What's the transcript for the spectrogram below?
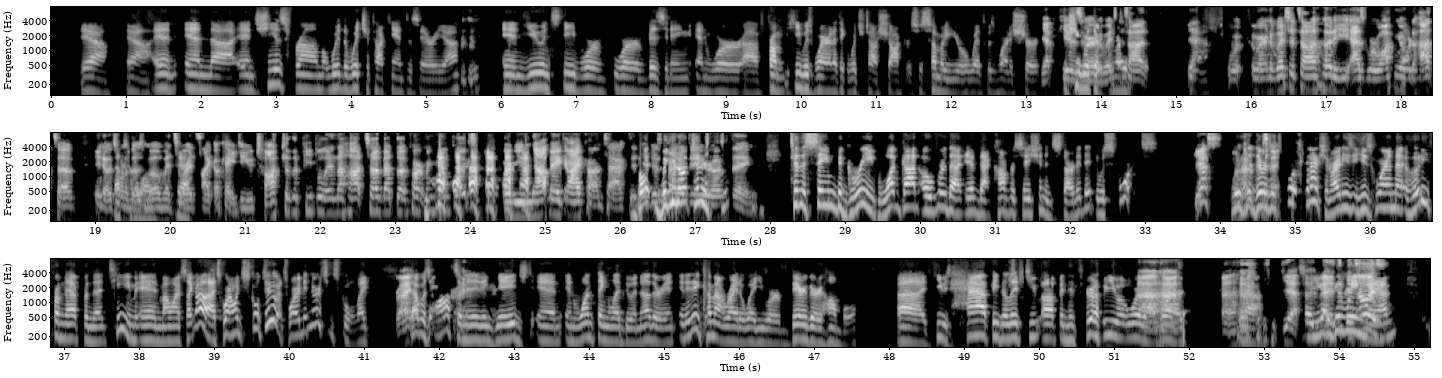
Yeah, yeah, and and uh, and she is from the Wichita, Kansas area, Mhm. and you and Steve were were visiting and were uh, from. He was wearing, I think, a Wichita Shocker. So somebody you were with was wearing a shirt. Yep, he was wearing a Wichita. Yeah, we're wearing a Wichita hoodie as we're walking over to hot tub. You know, it's That's one of those moments Yeah. where it's like, okay, do you talk to the people in the hot tub at the apartment complex, or do you not make eye contact But- you just but you know, to the- your own thing? to the same degree, what got over that in that conversation and started it? It was sports. Yes, There was, a, there was a sports connection, right? He's he's wearing that hoodie from that from that team, and my wife's like, "Oh, that's where I went to school too. That's where I did nursing school." Like right. that was awesome, Right. and it engaged, and and one thing led to another, and, and it didn't come out right away. You were very very humble. Uh, he was happy to lift you up and to throw you at where that Uh-huh. was. Uh, Yeah. yeah. So you got a good it's wing, always- man.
